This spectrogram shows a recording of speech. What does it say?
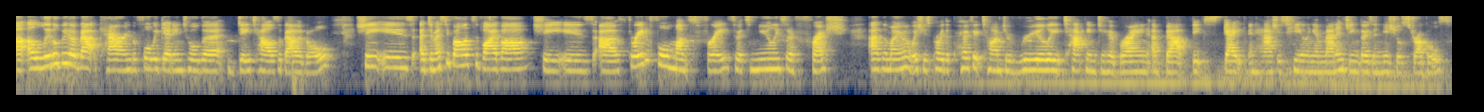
Uh, a little bit about Karen before we get into all the details about it all. She is a domestic violence survivor. She is uh, three to four months free, so it's newly sort of fresh at the moment, which is probably the perfect time to really tap into her brain about the escape and how she's healing and managing those initial struggles.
